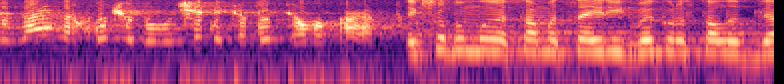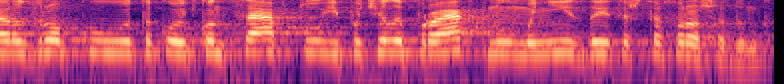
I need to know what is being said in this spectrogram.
дизайнер хочу долучитися до цього проекту. Якщо б ми саме цей рік використали для розробку такого концепту і почали проект, ну мені здається, що це хороша думка.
